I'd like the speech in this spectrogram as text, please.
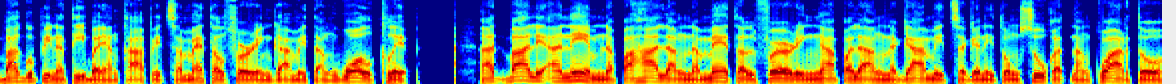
bago pinatibay ang kapit sa metal furring gamit ang wall clip. At bale anim na pahalang na metal furring nga pala ang nagamit sa ganitong sukat ng kwarto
